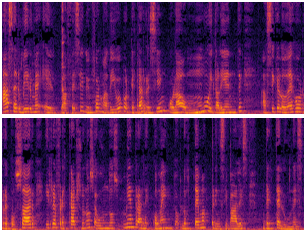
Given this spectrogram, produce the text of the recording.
a servirme el cafecito informativo porque está recién colado, muy caliente así que lo dejo reposar y refrescarse unos segundos mientras les comento los temas principales de este lunes.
